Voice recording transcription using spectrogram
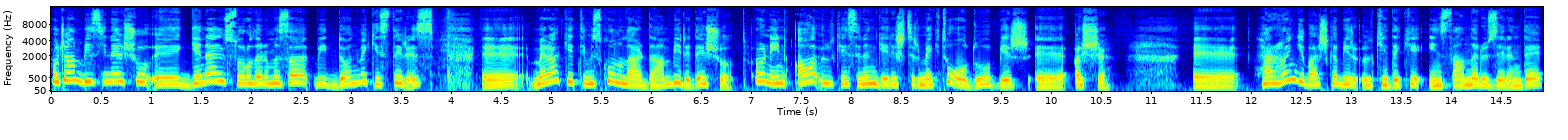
Hocam biz yine şu e, genel sorularımıza bir dönmek isteriz. E, merak ettiğimiz konulardan biri de şu. Örneğin A ülkesinin geliştirmekte olduğu bir e, aşı e, herhangi başka bir ülkedeki insanlar üzerinde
